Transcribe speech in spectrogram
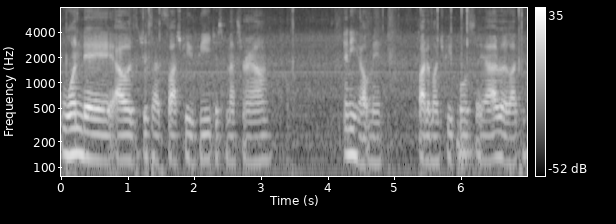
one day I was just at slash PvP, just messing around. And he helped me fight a bunch of people, so yeah, I really like him.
